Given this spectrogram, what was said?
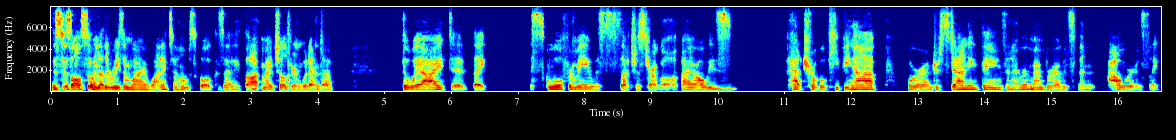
this was also another reason why I wanted to homeschool because I thought my children would end up the way I did. Like school for me was such a struggle. I always mm-hmm. had trouble keeping up or understanding things. And I remember I would spend hours like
